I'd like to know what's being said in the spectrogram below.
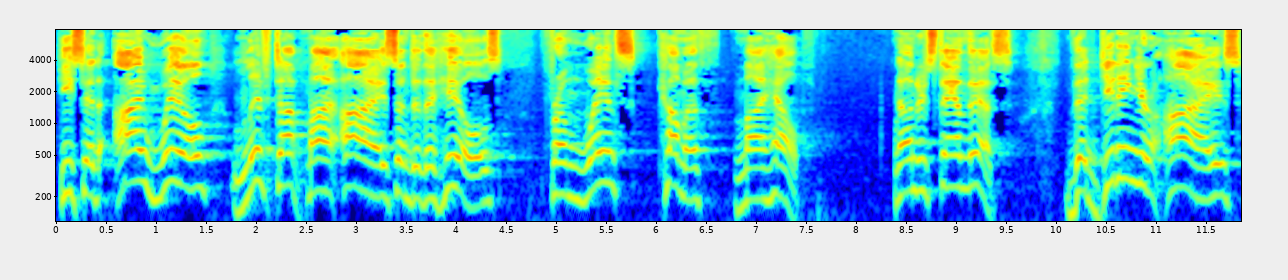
He said, I will lift up my eyes unto the hills, from whence cometh my help. Now understand this that getting your eyes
